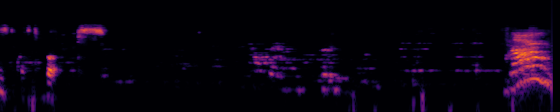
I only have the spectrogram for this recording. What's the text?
East West Books. No!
